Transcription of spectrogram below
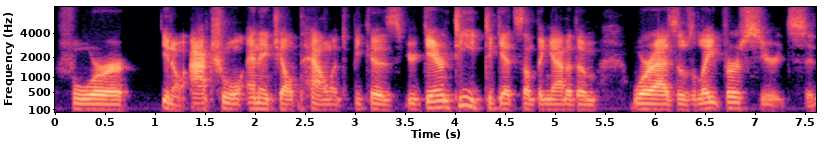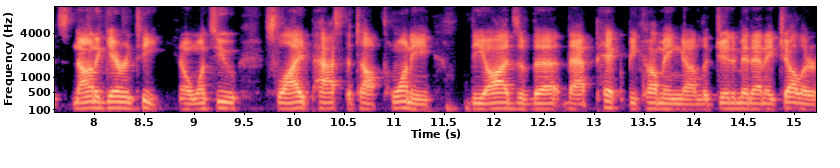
for, you know, actual NHL talent because you're guaranteed to get something out of them. Whereas those late first, it's, it's not a guarantee. You know, once you slide past the top 20, the odds of that that pick becoming a legitimate NHLer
